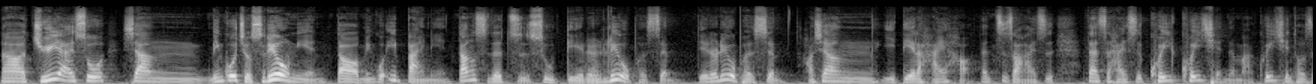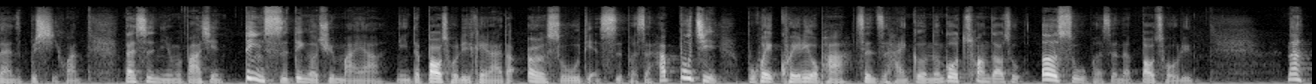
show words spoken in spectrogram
那举例来说，像民国九十六年到民国一百年，当时的指数跌了六 percent，跌了六 percent，好像也跌了还好，但至少还是，但是还是亏亏钱的嘛，亏钱投资还是不喜欢。但是你有没有发现，定时定额去买啊，你的报酬率可以来到二十五点四 percent，它不仅不会亏六趴，甚至还够能够创造出二十五 percent 的报酬率。那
